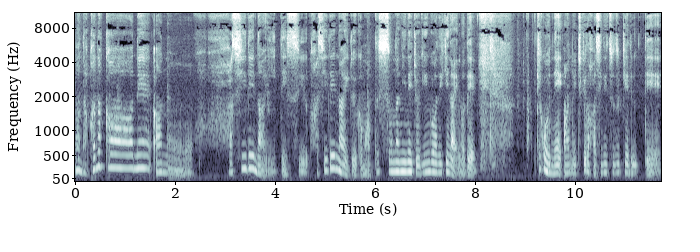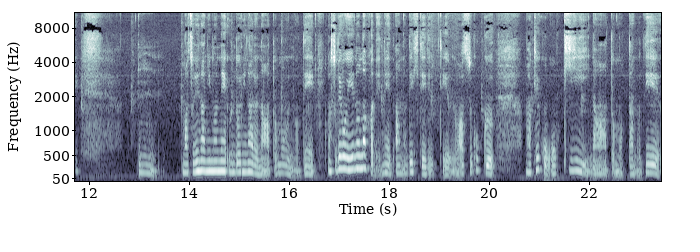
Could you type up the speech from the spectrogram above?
まあ、なかなかねあの走れないですよ走れないというか、まあ、私そんなにねジョギングはできないので結構ねあの1キロ走り続けるってうんまあそれなりのね運動になるなと思うので、まあ、それを家の中でねあのできているっていうのはすごく、まあ、結構大きいなと思ったので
